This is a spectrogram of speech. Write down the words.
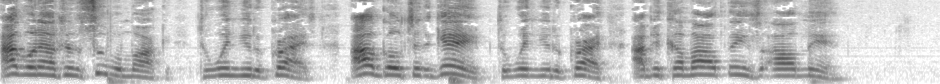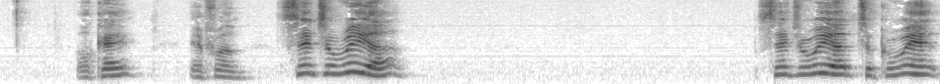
I'll go down to the supermarket to win you to Christ. I'll go to the game to win you to Christ. I become all things to all men. Okay? And from Centuria, Centuria to Corinth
